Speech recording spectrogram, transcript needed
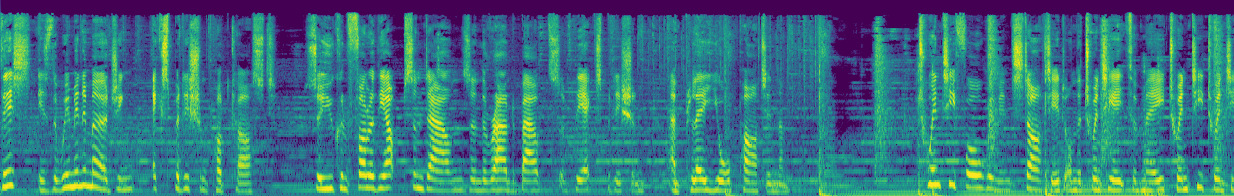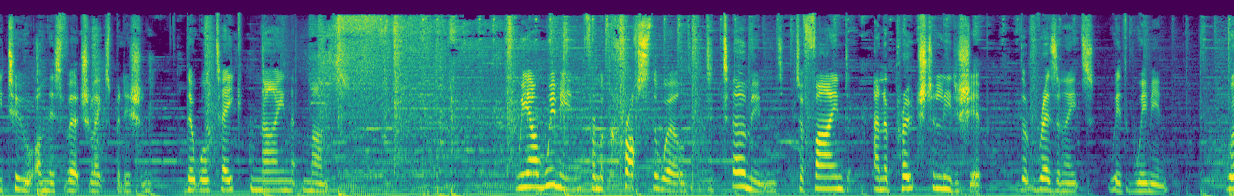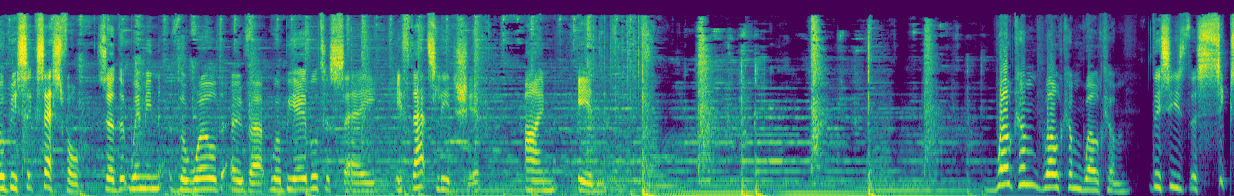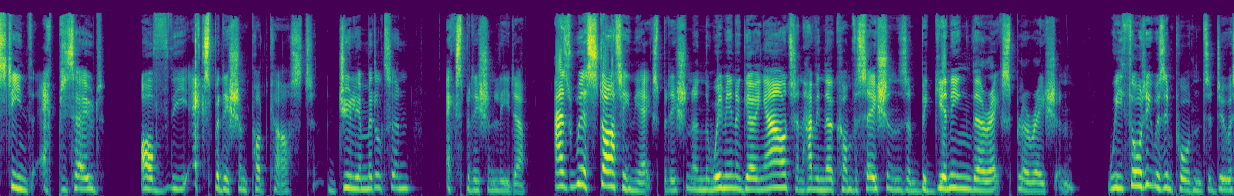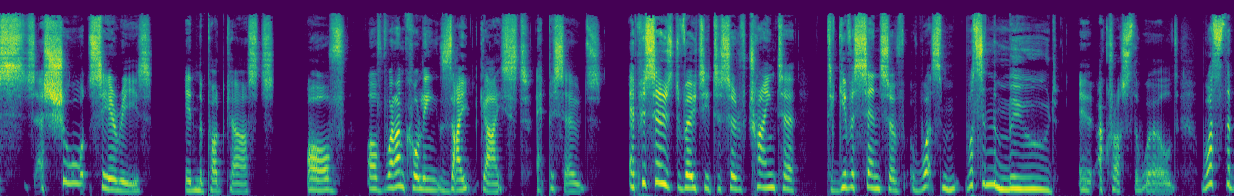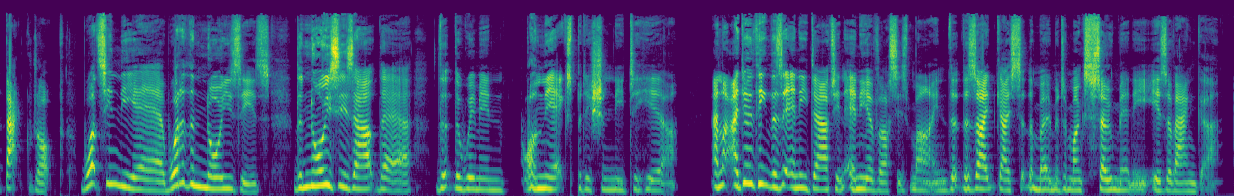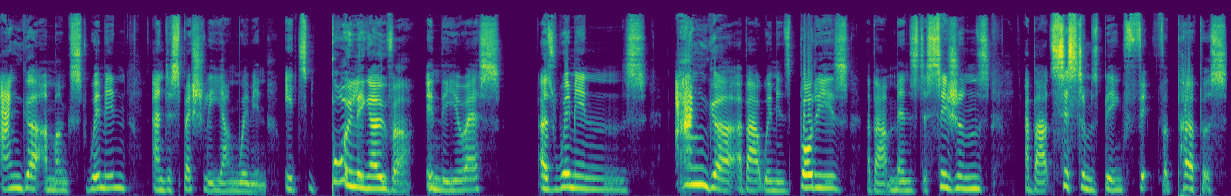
This is the Women Emerging Expedition podcast, so you can follow the ups and downs and the roundabouts of the expedition and play your part in them. 24 women started on the 28th of May 2022 on this virtual expedition that will take nine months. We are women from across the world determined to find an approach to leadership that resonates with women. We'll be successful so that women the world over will be able to say, if that's leadership, I'm in. Welcome, welcome, welcome. This is the 16th episode of the Expedition podcast. Julia Middleton, Expedition Leader. As we're starting the expedition and the women are going out and having their conversations and beginning their exploration, we thought it was important to do a, a short series in the podcasts of, of what I'm calling zeitgeist episodes. Episodes devoted to sort of trying to to give a sense of what's what's in the mood uh, across the world. What's the backdrop? What's in the air? What are the noises? The noises out there that the women on the expedition need to hear. And I don't think there's any doubt in any of us's mind that the zeitgeist at the moment amongst so many is of anger. Anger amongst women and especially young women. It's boiling over in the US as women's anger about women's bodies, about men's decisions, about systems being fit for purpose.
